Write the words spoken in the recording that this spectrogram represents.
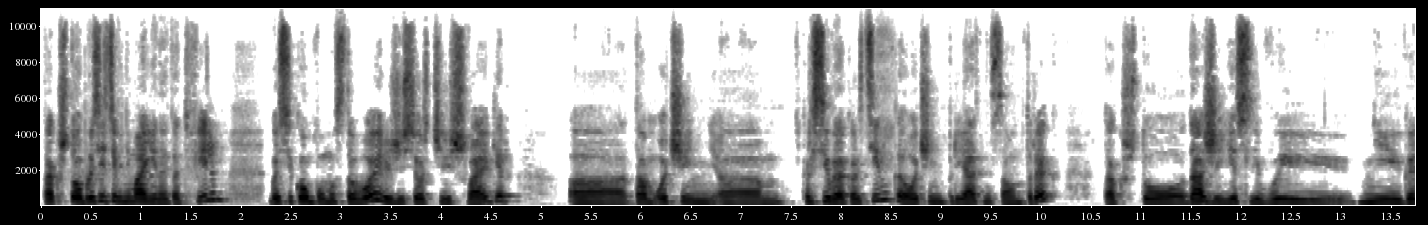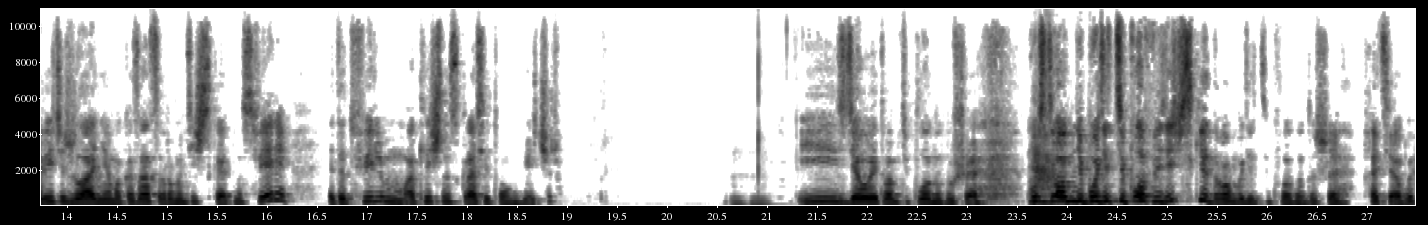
Так что обратите внимание на этот фильм «Босиком по мостовой», режиссер Тиль Швайгер. А, там очень красивая картинка, очень приятный саундтрек. Так что даже если вы не горите желанием оказаться в романтической атмосфере, этот фильм отлично скрасит вам вечер. Угу и сделает вам тепло на душе. Пусть вам не будет тепло физически, но вам будет тепло на душе хотя бы.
